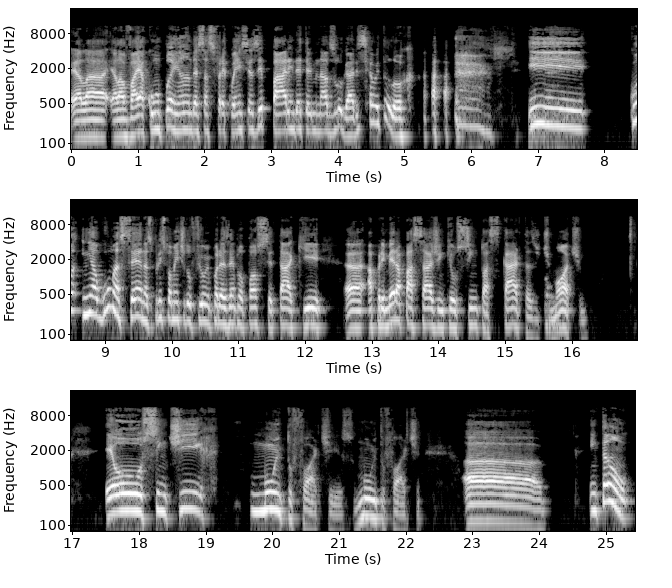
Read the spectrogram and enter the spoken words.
ela, ela vai acompanhando essas frequências e para em determinados lugares. Isso é muito louco. e em algumas cenas, principalmente do filme, por exemplo, eu posso citar aqui uh, a primeira passagem que eu sinto as cartas de Timóteo, eu senti muito forte isso, muito forte. Uh, então,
